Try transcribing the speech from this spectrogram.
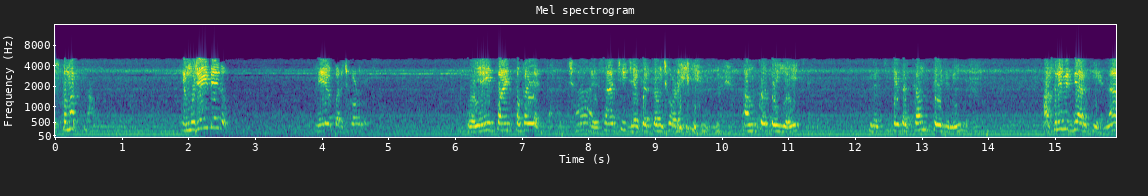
इसको मत ना ये मुझे ही दे दो। मेरे ऊपर छोड़ दे। वो यही पॉइंट पकड़ लेता अच्छा ऐसा चीज़ है, फिर तुम छोड़ेगी। हमको तो यही चाहिए। तो कम तेज नहीं है। असली विद्यार्थी है ना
